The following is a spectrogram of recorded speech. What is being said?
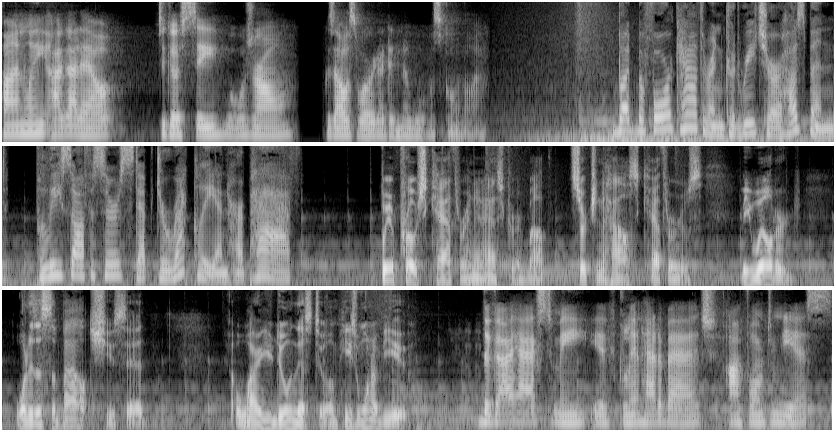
Finally, I got out to go see what was wrong because I was worried I didn't know what was going on. But before Katherine could reach her husband, police officers stepped directly in her path. We approached Katherine and asked her about searching the house. Katherine was bewildered. What is this about? She said. Why are you doing this to him? He's one of you. The guy asked me if Glenn had a badge. I informed him yes.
